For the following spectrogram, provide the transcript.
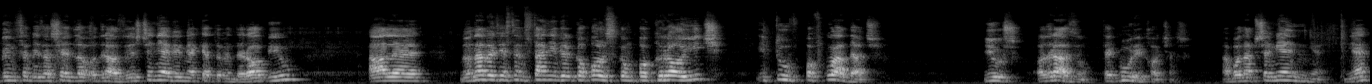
bym sobie zasiedlał od razu. Jeszcze nie wiem jak ja to będę robił, ale no nawet jestem w stanie wielkopolską pokroić i tu powkładać. Już, od razu, te góry chociaż. Albo naprzemiennie, nie?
